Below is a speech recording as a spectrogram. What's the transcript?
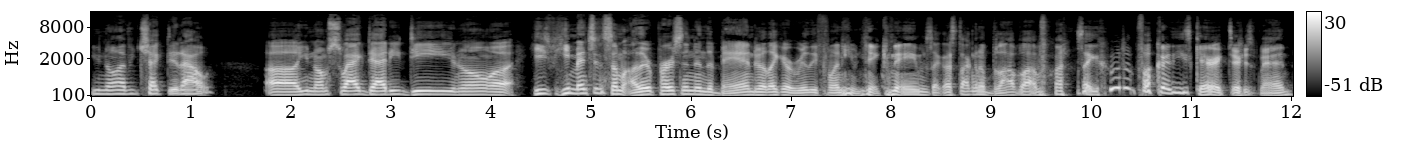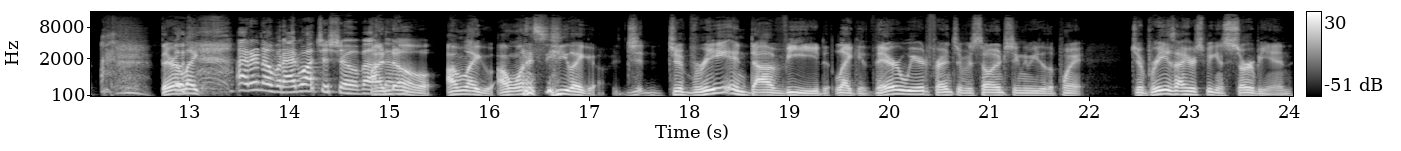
You know, have you checked it out? Uh, you know, I'm Swag Daddy D. You know, uh, he he mentioned some other person in the band with like a really funny nickname. He's like, I was talking to blah blah blah. I was like, who the fuck are these characters, man? They're like, I don't know, but I'd watch a show about I them. know. I'm like, I want to see like J- Jabri and David. Like their weird friendship is so interesting to me to the point. Jabri is out here speaking Serbian.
